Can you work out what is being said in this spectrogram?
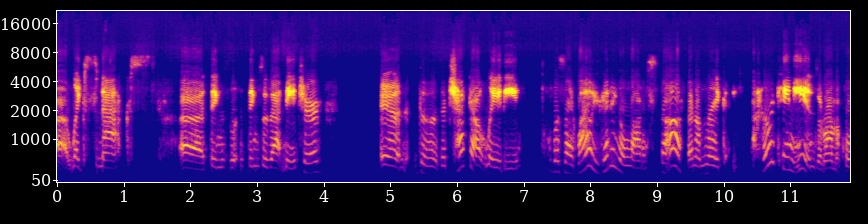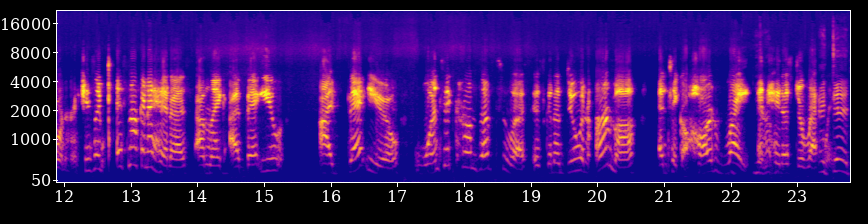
uh, like snacks, uh, things things of that nature. And the the checkout lady was like, "Wow, you're getting a lot of stuff." And I'm like, "Hurricane Ian's around the corner." And she's like, "It's not gonna hit us." I'm like, "I bet you, I bet you, once it comes up to us, it's gonna do an Irma." And take a hard right and hit us directly. It did.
